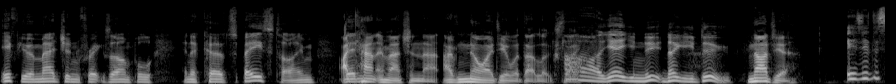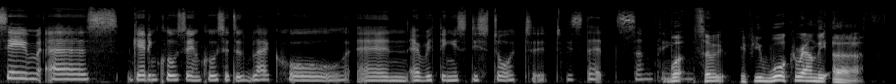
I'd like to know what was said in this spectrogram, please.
if you imagine, for example, in a curved space time, I can't imagine that. I've no idea what that looks like. Oh, yeah, you knew. No, you do. Nadia. Is it the same as getting closer and closer to the black hole and everything is distorted? Is that something? Well, so if you walk around the Earth,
